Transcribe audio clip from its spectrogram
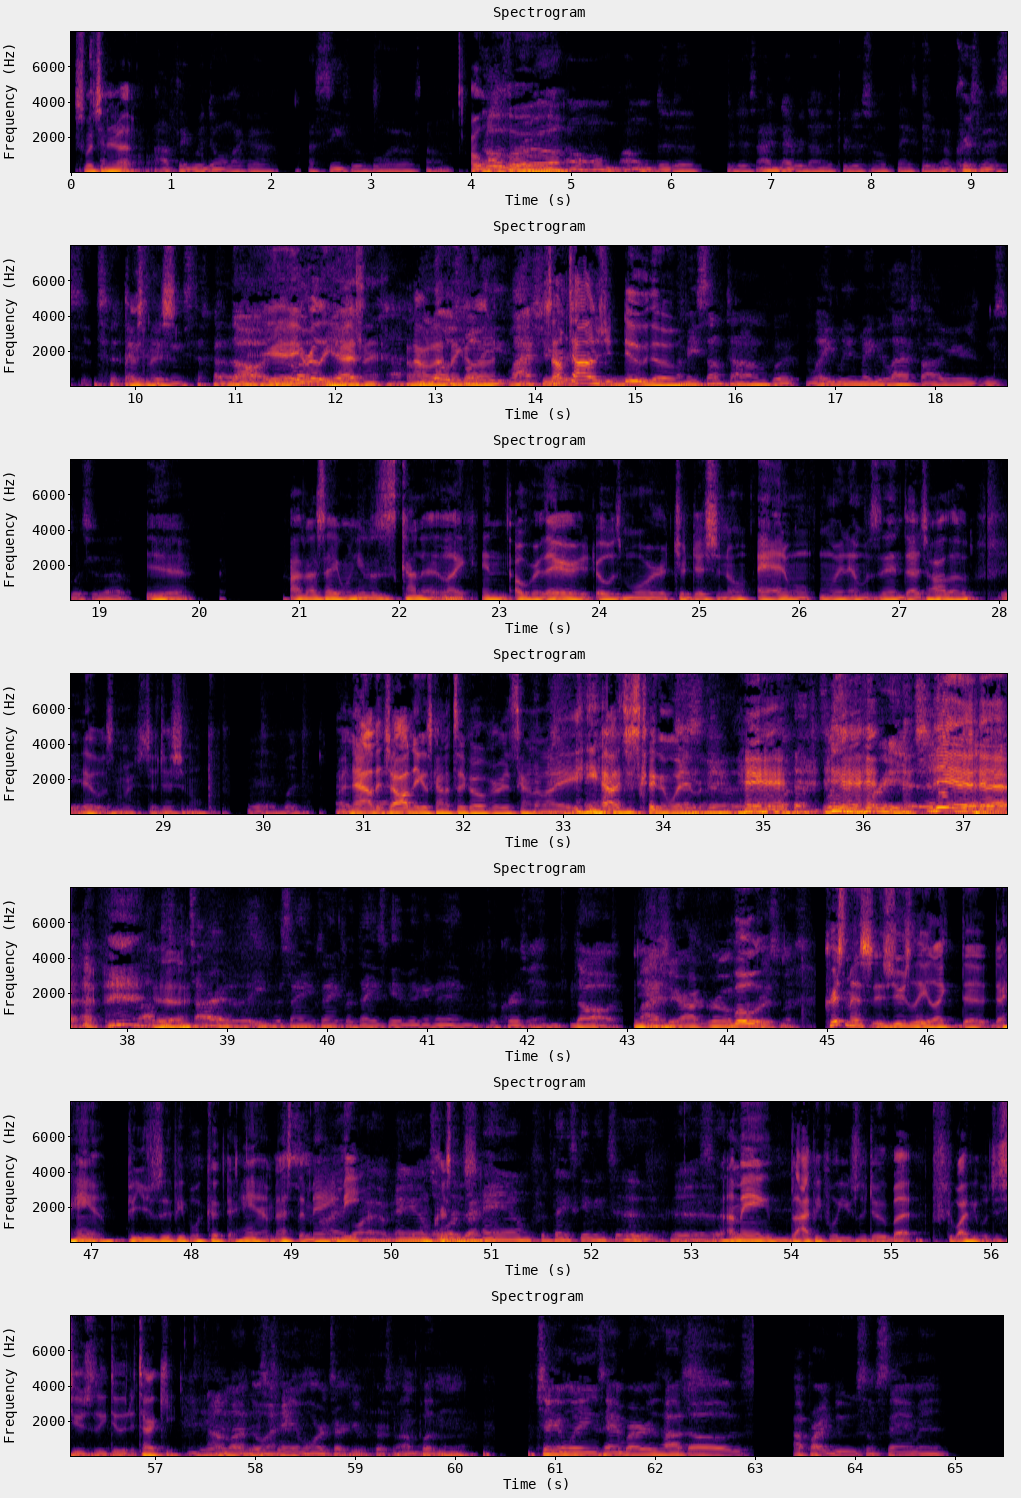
switching it up. I think we're doing like a, a seafood boil or something. Oh, Oh. I don't, I don't, don't the tradition. I've never done the traditional Thanksgiving, uh, Christmas, Thanksgiving stuff. Dog, yeah, you it really yeah. hasn't. You Now You know I what's think about funny? it. Last year, Sometimes you do though. I mean, sometimes, but lately, maybe the last five years, we switched it up. Yeah. I was gonna say when he was kind of like in over there, it was more traditional, and when, it was in Dutch Hollow, Yeah, it was more traditional. Yeah, but But now that y'all niggas kind of took over, it's kind of like I was just cooking whatever. What's in the yeah, I was Yeah. just tired of eating the same thing for Thanksgiving and then for Christmas. Dog, last Yeah. year I grew up Well, for Christmas. Christmas is usually like the the ham. Usually people cook the ham. That's the I main ain't meat. gonna have ham or Christmas. the turkey. for Thanksgiving too. Yeah. So- I mean, black people usually do, but white people just usually do the turkey. Yeah, I'm not doing ham or turkey for Christmas. I'm putting chicken wings, hamburgers, hot dogs. I'll probably do some salmon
